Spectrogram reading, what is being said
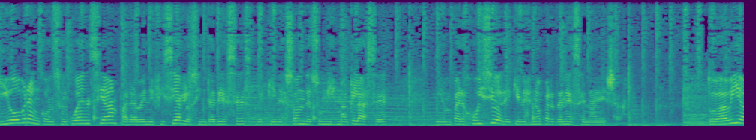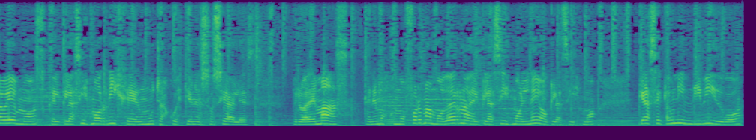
y obra en consecuencia para beneficiar los intereses de quienes son de su misma clase y en perjuicio de quienes no pertenecen a ella. Todavía vemos que el clasismo rige en muchas cuestiones sociales, pero además tenemos como forma moderna del clasismo el neoclasismo, que hace que un individuo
